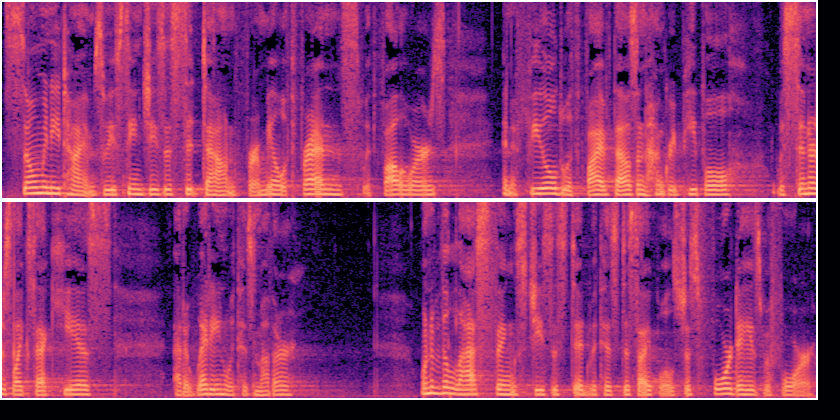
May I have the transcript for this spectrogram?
So many times we've seen Jesus sit down for a meal with friends, with followers, in a field with 5,000 hungry people, with sinners like Zacchaeus, at a wedding with his mother. One of the last things Jesus did with his disciples just four days before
